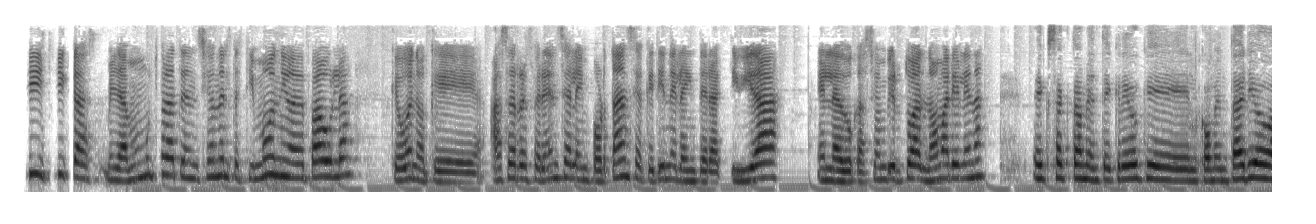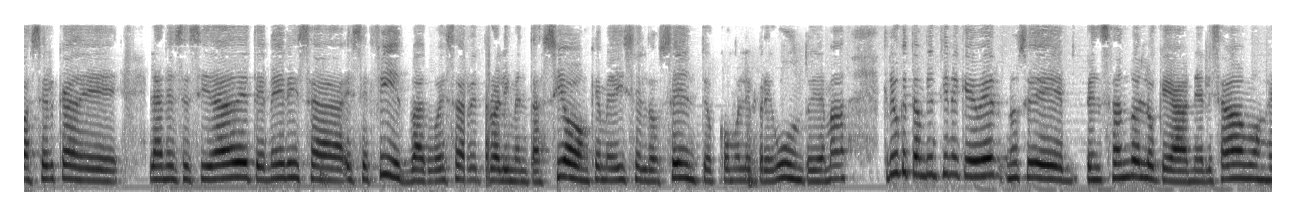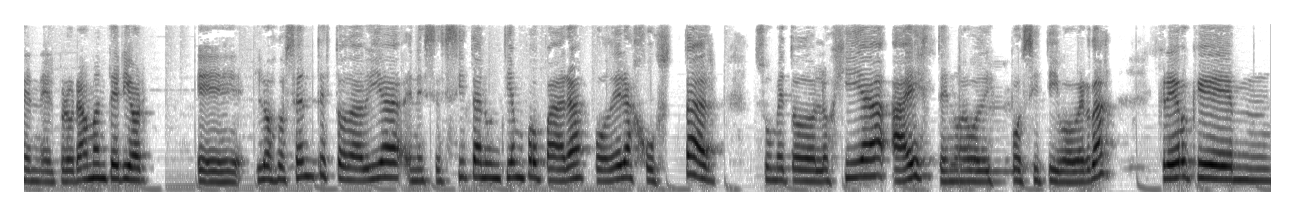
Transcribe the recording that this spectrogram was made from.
Sí, chicas, me llamó mucho la atención el testimonio de Paula, que bueno, que hace referencia a la importancia que tiene la interactividad en la educación virtual, ¿no, María Elena? Exactamente, creo que el comentario acerca de la necesidad de tener esa, ese feedback o esa retroalimentación, qué me dice el docente o cómo le pregunto y demás, creo que también tiene que ver, no sé, pensando en lo que analizábamos en el programa anterior, eh, los docentes todavía necesitan un tiempo para poder ajustar su metodología a este nuevo dispositivo, ¿verdad? Creo que, mm,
